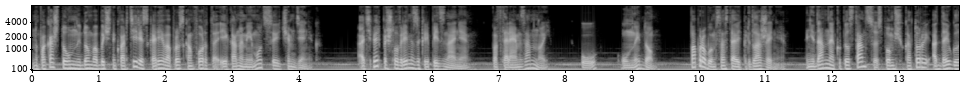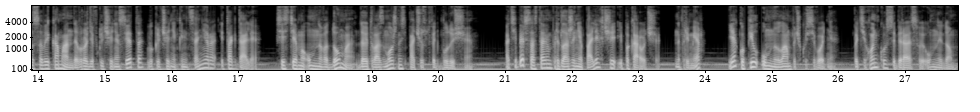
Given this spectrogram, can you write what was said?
но пока что умный дом в обычной квартире скорее вопрос комфорта и экономии эмоций, чем денег. А теперь пришло время закрепить знания. Повторяем за мной. У – умный дом. Попробуем составить предложение. Недавно я купил станцию, с помощью которой отдаю голосовые команды вроде включения света, выключения кондиционера и так далее. Система умного дома дает возможность почувствовать будущее. А теперь составим предложение полегче и покороче. Например, я купил умную лампочку сегодня. Потихоньку собираю свой умный дом.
